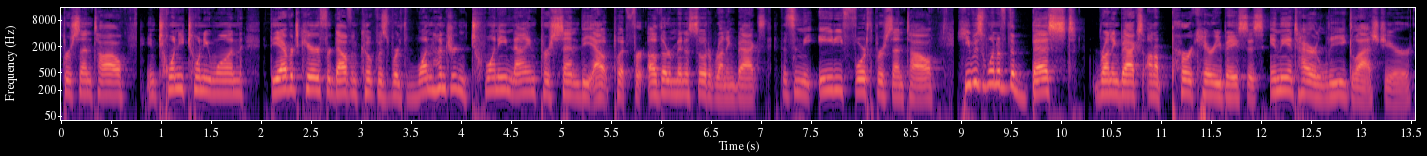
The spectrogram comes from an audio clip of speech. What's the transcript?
percentile. In 2021, the average carry for Dalvin Cook was worth 129% the output for other Minnesota running backs. That's in the 84th percentile. He was one of the best running backs on a per carry basis in the entire league last year.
